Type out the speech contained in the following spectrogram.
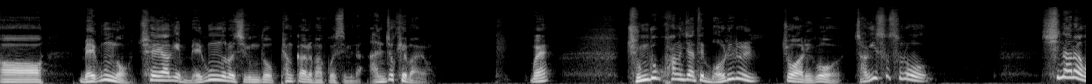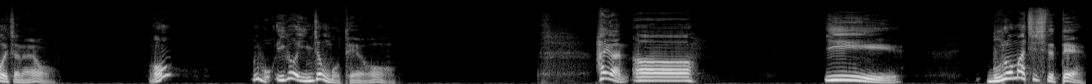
어, 매국노 최악의 매국노로 지금도 평가를 받고 있습니다. 안 좋게 봐요. 왜? 중국 황제한테 머리를 쪼아리고 자기 스스로 신하라고 했잖아요. 어? 뭐, 이거 인정 못해요. 하여간 어, 이 무로마치 시대 때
